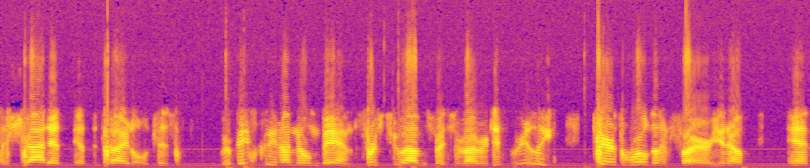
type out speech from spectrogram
a shot at, at the title because we're basically an unknown band. The first two albums by Survivor didn't really tear the world on fire, you know. And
